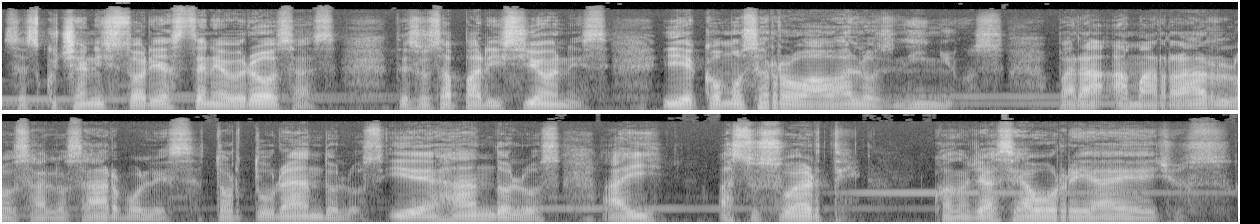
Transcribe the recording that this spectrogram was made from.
Se escuchan historias tenebrosas de sus apariciones y de cómo se robaba a los niños para amarrarlos a los árboles, torturándolos y dejándolos ahí a su suerte cuando ya se aburría de ellos.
